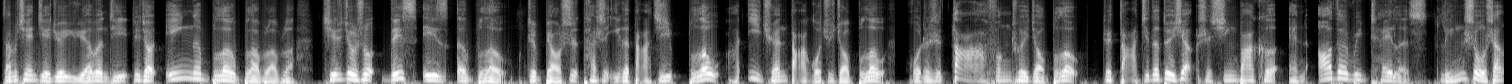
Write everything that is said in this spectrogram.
咱们先解决语言问题，这叫 in a blow，blah blah blah，其实就是说 this is a blow，这表示它是一个打击，blow 啊，一拳打过去叫 blow，或者是大风吹叫 blow。这打击的对象是星巴克 and other retailers 零售商。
